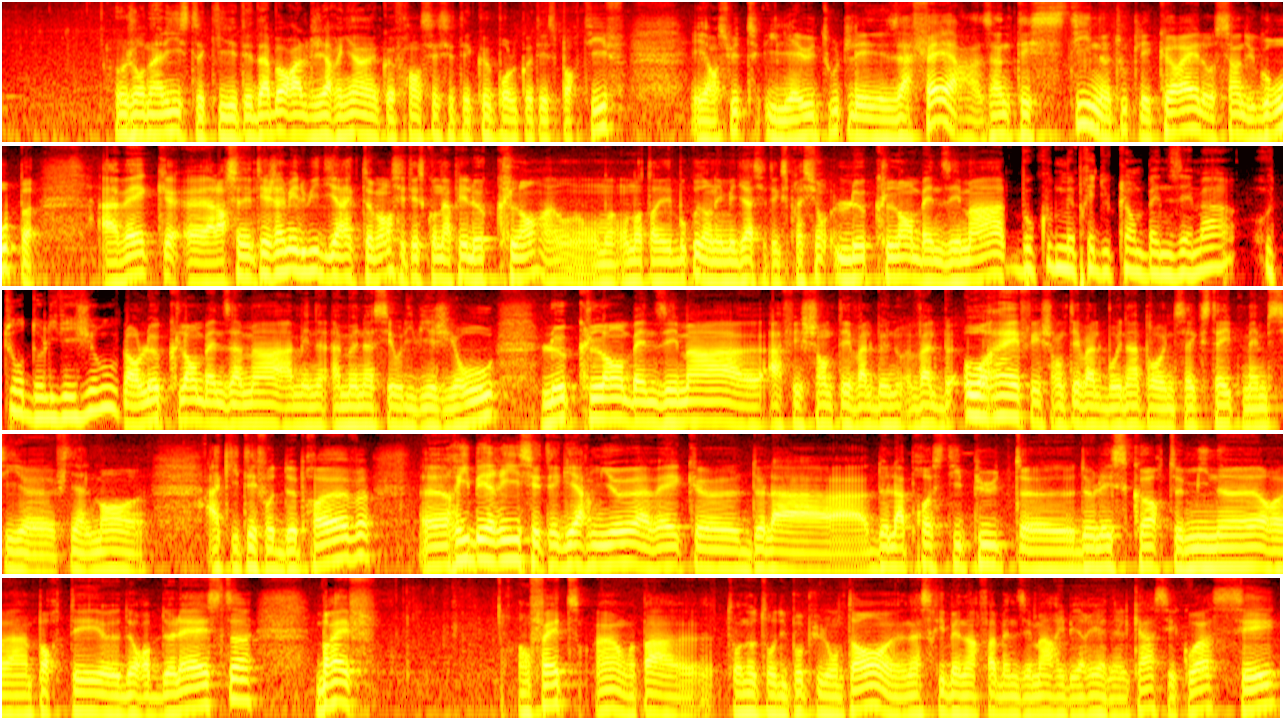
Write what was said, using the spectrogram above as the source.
aux journalistes qu'il était d'abord algérien et que français c'était que pour le côté sportif. Et ensuite, il y a eu toutes les affaires intestines, toutes les querelles au sein du groupe avec... Euh, alors ce n'était jamais lui directement, c'était ce qu'on appelait le clan. Hein. on, entendait beaucoup dans les médias cette expression, le clan Benzema. Beaucoup de mépris du clan Benzema autour d'Olivier Giroud. Alors le clan Benzema a, menacé Olivier Giroud, le clan Benzema euh, a fait chanter aurait fait chanter Valbuena pour une sextape, même si euh, finalement euh, a quitté faute de preuves. Ribéry, c'était guère mieux avec de, la, de la prostitute, de l'escorte mineure importée d'Europe de l'Est. Bref, en fait, hein, on ne va pas tourner autour du pot plus longtemps. Nasri Ben Arfa, Benzema, Ribéry, Anelka, c'est quoi? C'est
